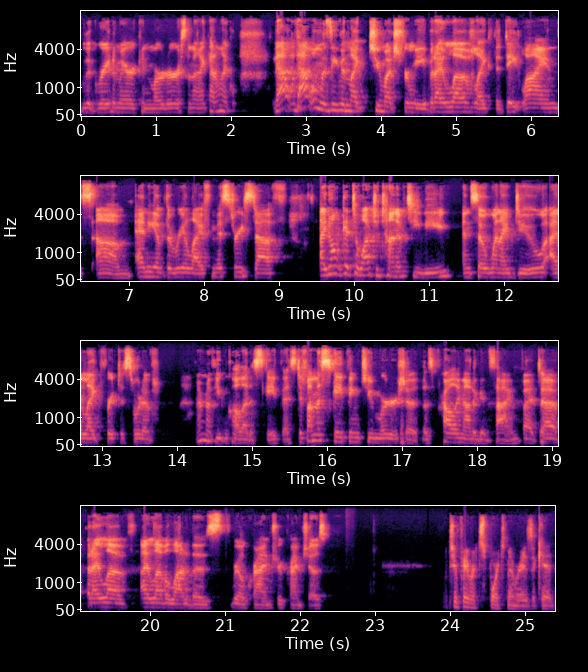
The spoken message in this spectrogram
the Great American Murder or something like that. I'm like, that that one was even like too much for me. But I love like the Datelines, um, any of the real life mystery stuff. I don't get to watch a ton of TV, and so when I do, I like for it to sort of I don't know if you can call that escapist. If I'm escaping to murder shows, that's probably not a good sign. But uh, but I love I love a lot of those real crime, true crime shows. What's your favorite sports memory as a kid?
